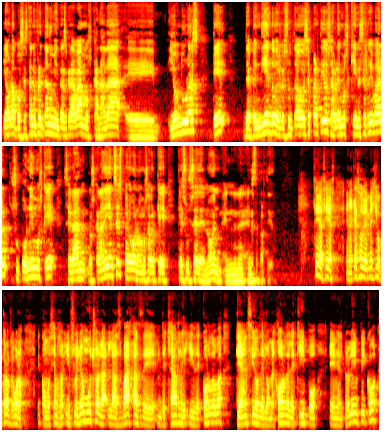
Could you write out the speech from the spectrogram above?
Y ahora pues se están enfrentando mientras grabamos Canadá eh, y Honduras, que dependiendo del resultado de ese partido sabremos quién es el rival. Suponemos que serán los canadienses, pero bueno, vamos a ver qué, qué sucede ¿no? en, en este partido. Sí, así es. En el caso de México, creo que, bueno, como decíamos, influyó mucho las bajas de, de, Charlie y de Córdoba, que han sido de lo mejor del equipo en el preolímpico.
